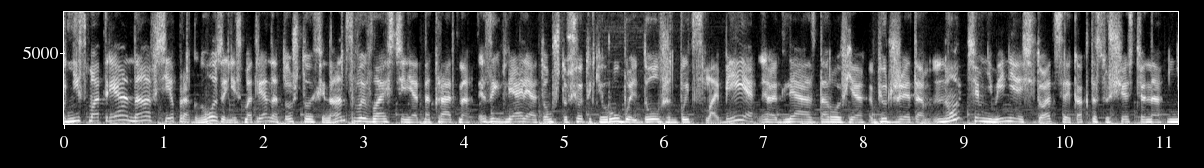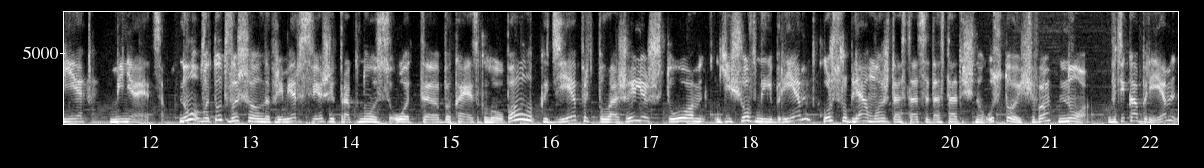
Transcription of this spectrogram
несмотря на все прогнозы, несмотря на то, что финансовые власти неоднократно заявляли о том, том, что все-таки рубль должен быть слабее э, для здоровья бюджета, но, тем не менее, ситуация как-то существенно не меняется. Ну, вот тут вышел, например, свежий прогноз от э, БКС Global, где предположили, что еще в ноябре курс рубля может остаться достаточно устойчивым, но в декабре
